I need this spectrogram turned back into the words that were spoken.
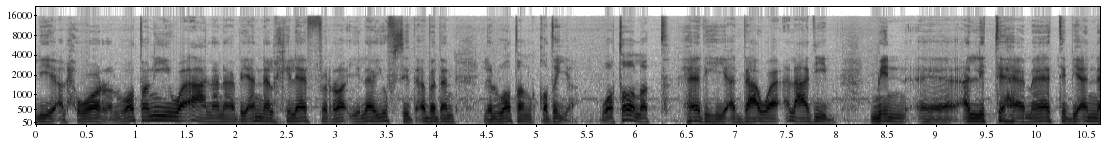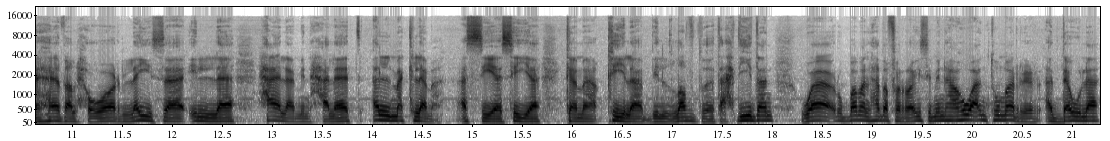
للحوار الوطني وأعلن بأن الخلاف في الرأي لا يفسد أبدا للوطن قضية. وطالت هذه الدعوة العديد من الاتهامات بأن هذا الحوار ليس إلا حالة من حالات المكلمة السياسية كما قيل باللفظ تحديدا. وربما الهدف الرئيسي منها هو أن تمرر الدولة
